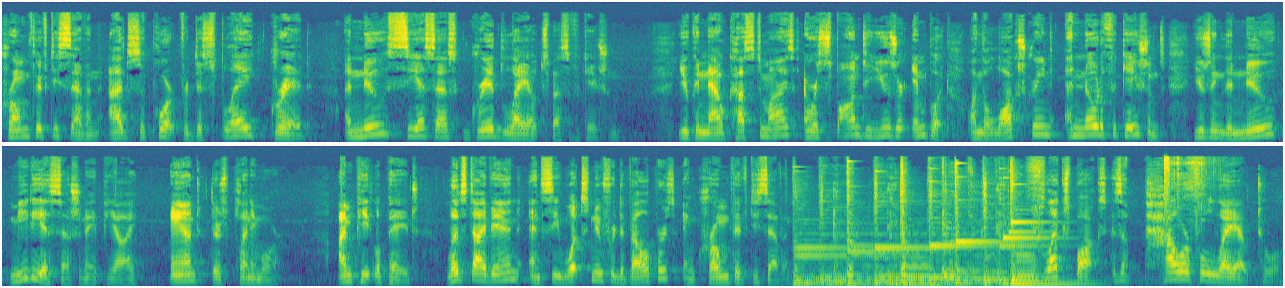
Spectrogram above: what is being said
Chrome 57 adds support for Display Grid, a new CSS grid layout specification. You can now customize and respond to user input on the lock screen and notifications using the new Media Session API, and there's plenty more. I'm Pete LePage. Let's dive in and see what's new for developers in Chrome 57. Flexbox is a powerful layout tool.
